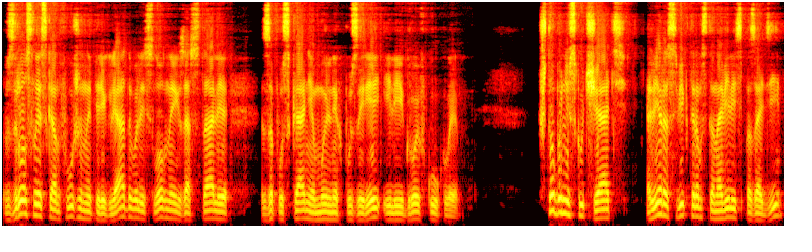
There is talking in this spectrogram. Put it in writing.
Взрослые сконфуженно переглядывались, словно их застали запусканием мыльных пузырей или игрой в куклы. Чтобы не скучать, Лера с Виктором становились позади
